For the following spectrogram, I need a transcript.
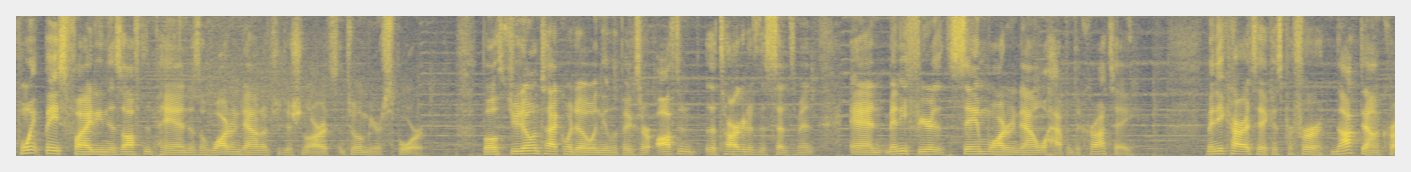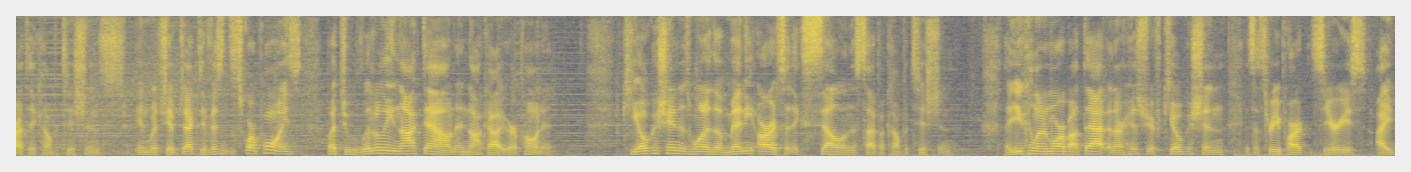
Point-based fighting is often panned as a watering down of traditional arts into a mere sport. Both Judo and Taekwondo in the Olympics are often the target of this sentiment, and many fear that the same watering down will happen to karate. Many karatekas prefer knockdown karate competitions, in which the objective isn't to score points, but to literally knock down and knock out your opponent. Kyokushin is one of the many arts that excel in this type of competition. Now you can learn more about that in our history of Kyokushin. It's a three-part series. I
